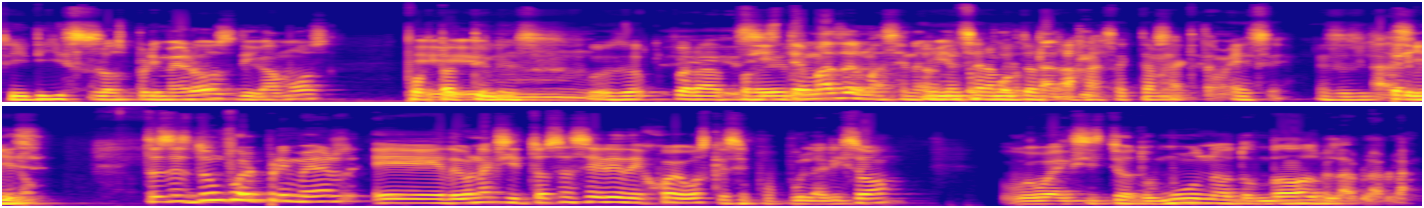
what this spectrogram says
CDs Los primeros, digamos, portátiles. em, o sea, para sistemas de almacenamiento, almacenamiento. portátil. Ajá, exactamente. Ese, ese es el Así término. es. Entonces, Doom fue el primer eh, de una exitosa serie de juegos que se popularizó. Luego existió Doom 1, Doom 2, bla, bla, bla.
